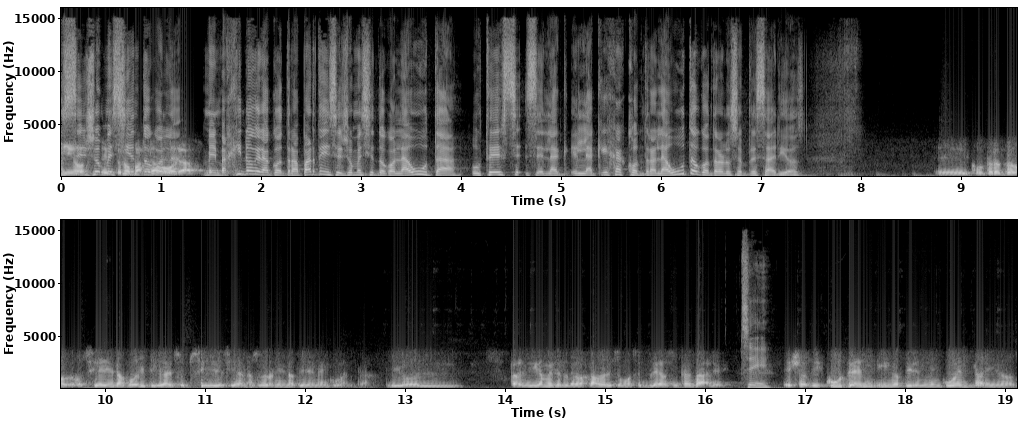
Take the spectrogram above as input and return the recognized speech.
dice, yo me esto siento con la, me imagino que la contraparte dice, yo me siento con la UTA. ¿Ustedes se- la, la queja es contra la UTA o contra los empresarios? Eh, contra todo, si hay una política de subsidios y a nosotros ni nos tienen en cuenta. Digo, el- prácticamente los trabajadores somos empleados estatales. Sí. Ellos discuten y no tienen en cuenta ni, nos,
